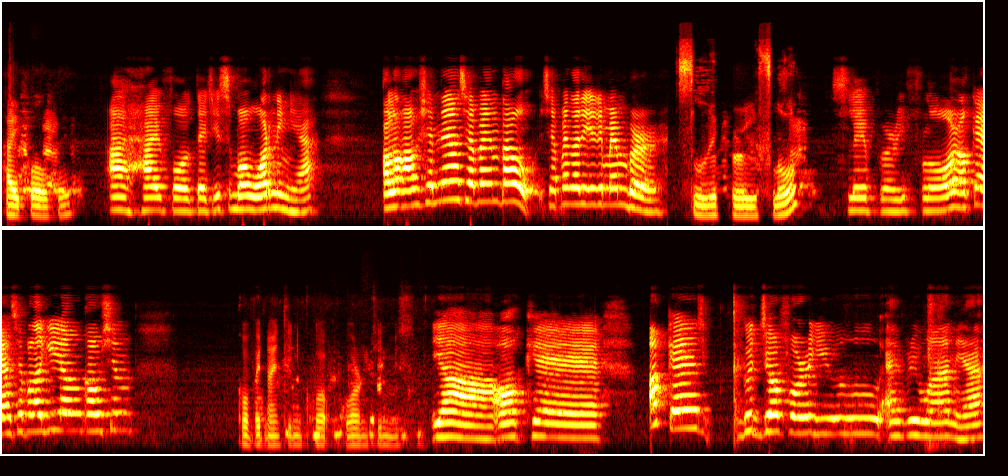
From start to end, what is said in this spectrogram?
High voltage. Ah, high voltage itu sebuah warning ya. Kalau caution-nya siapa yang tahu? Siapa yang tadi remember? Slippery floor. Slippery floor. Oke, siapa lagi yang caution? COVID-19 qu- quarantine, Miss. Ya, oke. Oke, good job for you everyone ya.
